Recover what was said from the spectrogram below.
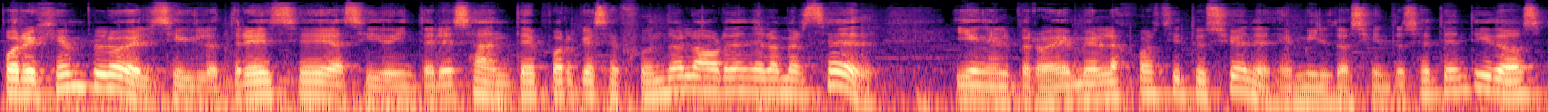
Por ejemplo, el siglo XIII ha sido interesante porque se fundó la Orden de la Merced y en el proemio en las constituciones de 1272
